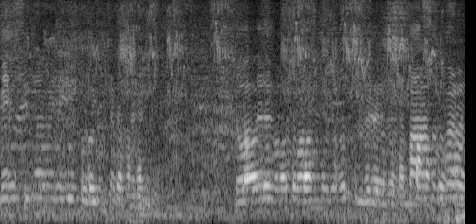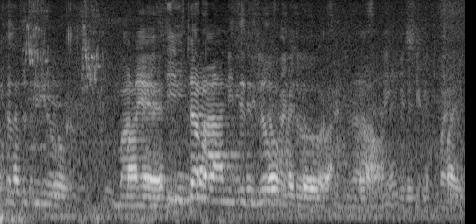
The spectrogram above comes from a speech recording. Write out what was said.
ম্যাক্সিমাম এই শরীরটা ভারী তোমাদের মতো তুলে দেবো পাঁচ ওভার খেলতে দিলেও মানে তিনটা রান নিতে দিলেও হয়তো অনেক বেশি পাইব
